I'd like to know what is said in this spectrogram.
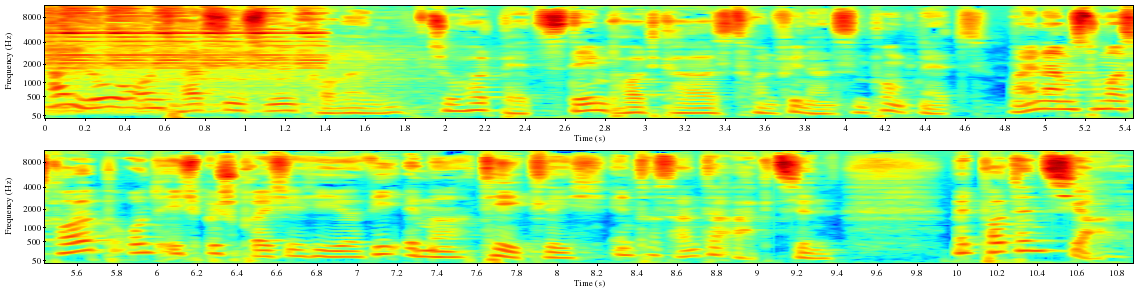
Hallo und herzlich willkommen zu Hotbets, dem Podcast von Finanzen.net. Mein Name ist Thomas Kolb und ich bespreche hier wie immer täglich interessante Aktien mit Potenzial.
